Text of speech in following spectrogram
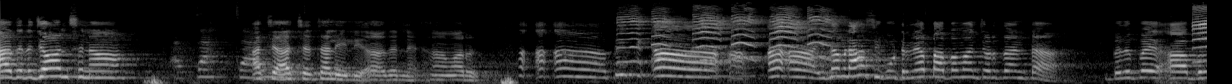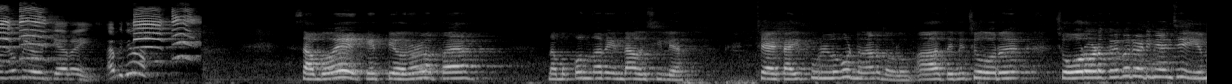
അതന്നെ ജോൺസനോ അച്ഛ അച്ഛ തലയിൽ. ആ തന്നെ ആ മാറ്. ഇത് നമ്മുടെ ഹസിക്കൂട്ടനെ അപ്പാപ്പ വാങ്ങിച്ചു കൊടുത്താട്ടാ ഇപ്പൊ ഇതിപ്പോ ആബ്രിന് ഉപയോഗിക്കാറായി. അഭിനോ. സംഭവേ കെട്ടിയവരുള്ളപ്പോ നമുക്കൊന്നും അറിയേണ്ട ആവശ്യമില്ല. ചേട്ടായി ഫുള്ള് കൊണ്ട് നടന്നോളും. അതിന് ചോറ് ചോറ് പരിപാടി ഞാൻ ചെയ്യും.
